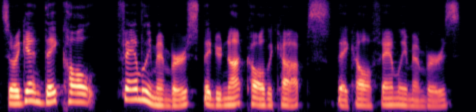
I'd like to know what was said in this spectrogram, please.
So again, they call family members. They do not call the cops. They call family members.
